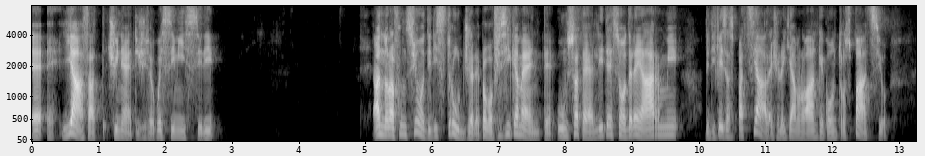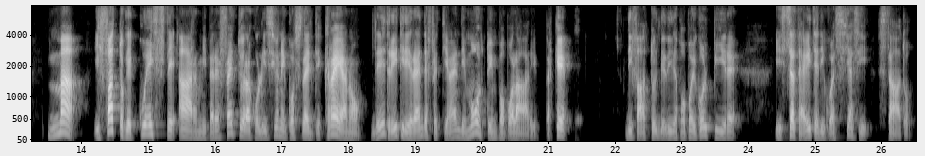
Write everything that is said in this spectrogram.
E, gli ASAT cinetici, cioè questi missili hanno la funzione di distruggere proprio fisicamente un satellite, sono delle armi di difesa spaziale, ce le chiamano anche controspazio, ma il fatto che queste armi, per effetto della collisione satelliti, creano dei detriti li rende effettivamente molto impopolari, perché di fatto il detrito può poi colpire il satellite di qualsiasi stato.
